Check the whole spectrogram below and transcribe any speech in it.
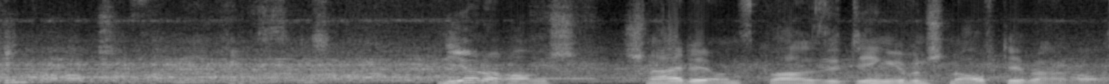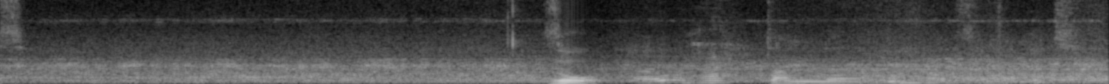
pink-orange von, nee, pink ist es nicht, Neon-orange schneidet er uns quasi den gewünschten Aufkleber heraus. So, Oha. dann äh, nehmen wir uns wieder mit.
